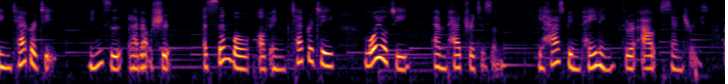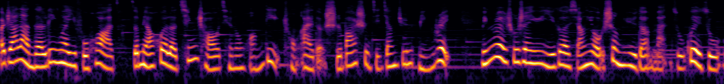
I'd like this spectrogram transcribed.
integrity 名词来表示，a symbol of integrity, loyalty, and patriotism. He has been painting throughout centuries。而展览的另外一幅画则描绘了清朝乾隆皇帝宠爱的十八世纪将军明瑞。明瑞出生于一个享有盛誉的满族贵族，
